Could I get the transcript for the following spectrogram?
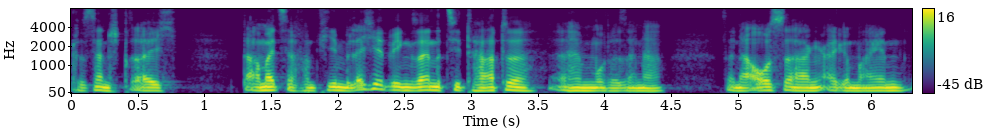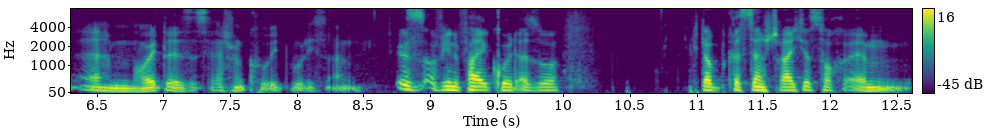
Christian Streich, damals ja von vielen belächelt wegen seiner Zitate ähm, oder seiner, seiner Aussagen allgemein. Ähm, heute ist es ja schon Kult, würde ich sagen. Es ist auf jeden Fall Kult. Also ich glaube, Christian Streich ist doch ähm,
